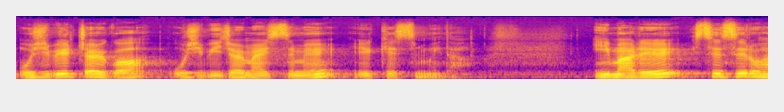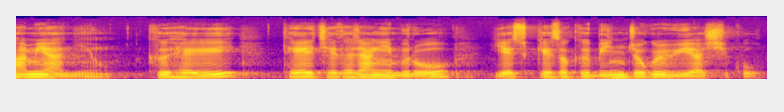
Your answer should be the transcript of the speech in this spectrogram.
51절과 52절 말씀을 읽겠습니다. 이 말을 스스로 함이 아니요 그 해의 대제사장이므로 예수께서 그 민족을 위하시고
